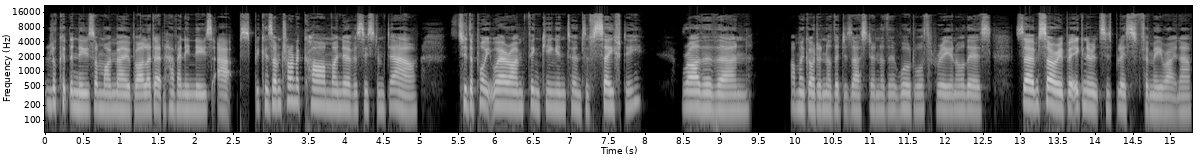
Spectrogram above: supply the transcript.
look at the news on my mobile. I don't have any news apps because I'm trying to calm my nervous system down to the point where I'm thinking in terms of safety rather than oh my god, another disaster, another World War Three, and all this. So I'm sorry, but ignorance is bliss for me right now.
